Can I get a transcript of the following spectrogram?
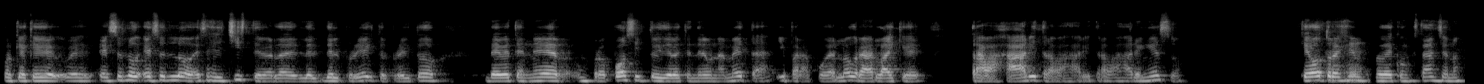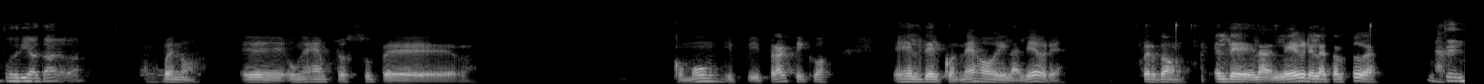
Porque que, eso, es lo, eso es lo, ese es el chiste, ¿verdad?, del proyecto. El proyecto debe tener un propósito y debe tener una meta. Y para poder lograrlo hay que trabajar y trabajar y trabajar en eso. ¿Qué otro ejemplo de constancia nos podría dar? ¿verdad? Bueno, eh, un ejemplo súper común y, y, práctico es el del conejo y la liebre. Perdón, el de la liebre y la tortuga. Okay.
